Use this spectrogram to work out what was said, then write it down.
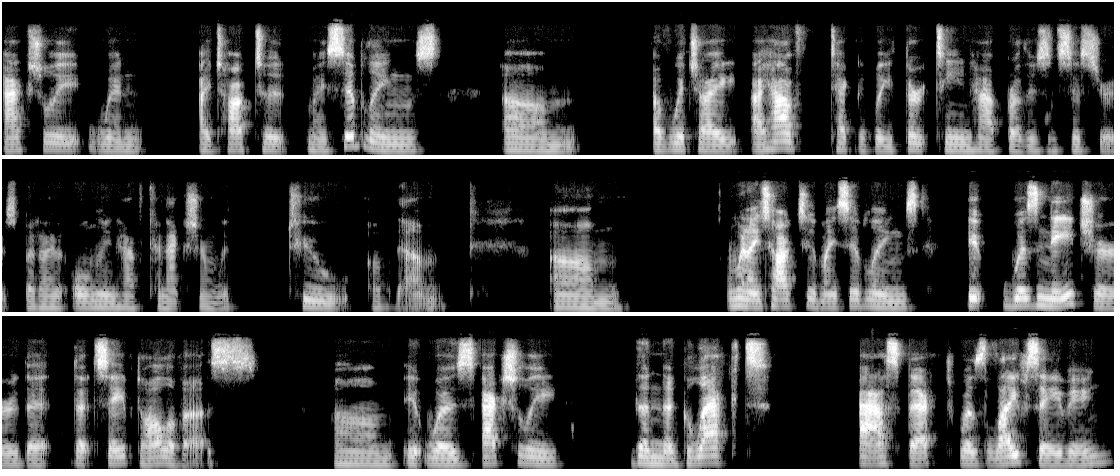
actually when i talked to my siblings um, of which i i have technically 13 half brothers and sisters but i only have connection with two of them. Um, when i talked to my siblings it was nature that that saved all of us. Um, it was actually the neglect aspect was life-saving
